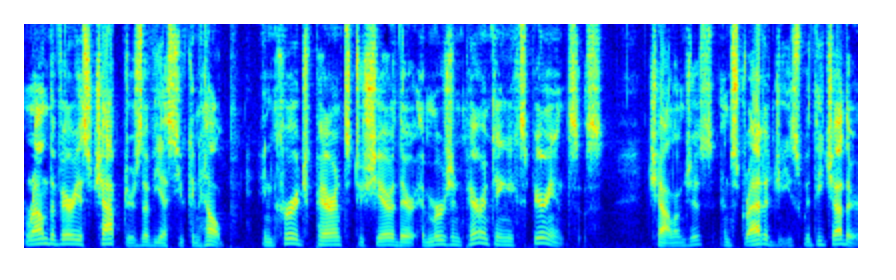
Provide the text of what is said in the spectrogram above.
around the various chapters of Yes You Can Help. Encourage parents to share their immersion parenting experiences, challenges, and strategies with each other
